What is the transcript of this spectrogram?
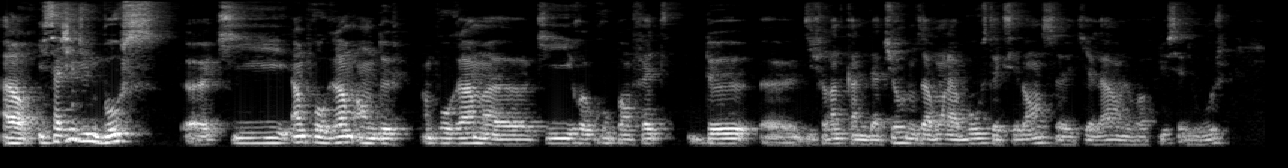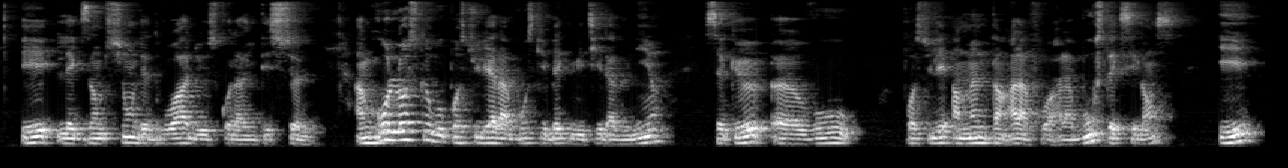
Alors, il s'agit d'une bourse euh, qui, un programme en deux, un programme qui regroupe en fait deux différentes candidatures. Nous avons la bourse d'excellence qui est là, on ne le voit plus, c'est du rouge, et l'exemption des droits de scolarité seule. En gros, lorsque vous postulez à la Bourse Québec Métiers d'Avenir, c'est que euh, vous postulez en même temps à la fois à la Bourse d'Excellence et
